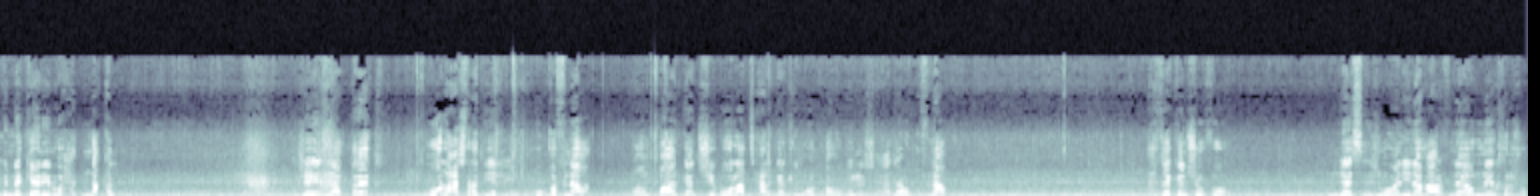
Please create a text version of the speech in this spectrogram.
وكنا كارين واحد النقل. جايين من الطريق مول 10 ديال الليل. وقفنا en panne كانت شي بوله تحركات المول الطوموبيل ولا شي حاجة وقفنا. حتى كنشوفوا الناس هجموا علينا ما عرفناهم منين خرجوا.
